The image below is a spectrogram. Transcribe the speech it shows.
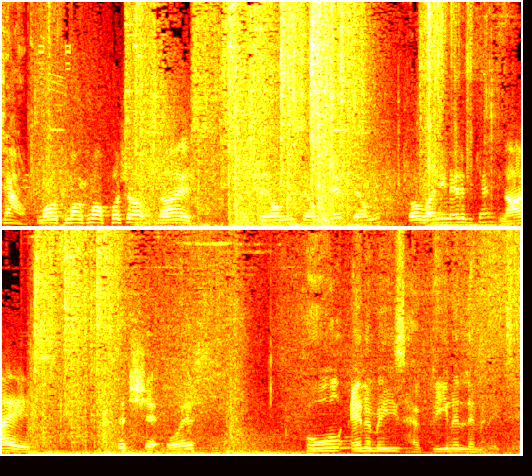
down. Come on, come on, come on, push up. Nice. Stay on me, stay on me, Dave. Stay on me. Go lightning nade if you can. Nice. Good shit, boys. All enemies have been eliminated.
